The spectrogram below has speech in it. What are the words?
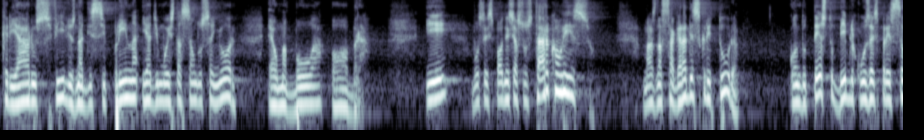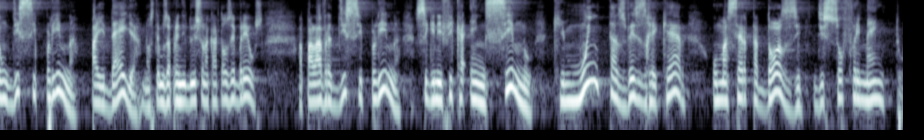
Criar os filhos na disciplina e admoestação do Senhor é uma boa obra. E vocês podem se assustar com isso, mas na Sagrada Escritura, quando o texto bíblico usa a expressão disciplina, a ideia, nós temos aprendido isso na carta aos Hebreus. A palavra disciplina significa ensino que muitas vezes requer uma certa dose de sofrimento,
